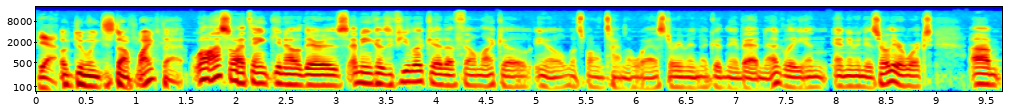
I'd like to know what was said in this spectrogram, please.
Yeah. Of doing stuff like that. Well, also, I think you know there is. I mean, because if you look at a film like a you know Once Upon a Time in the West, or even A Good and the Bad and Ugly, and and even his earlier works, um,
